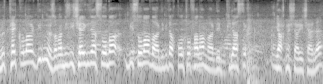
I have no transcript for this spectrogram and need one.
onu tek olarak bilmiyoruz ama biz içeri giden soba bir soba vardı bir de koltuk falan vardı plastik yakmışlar içeride.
